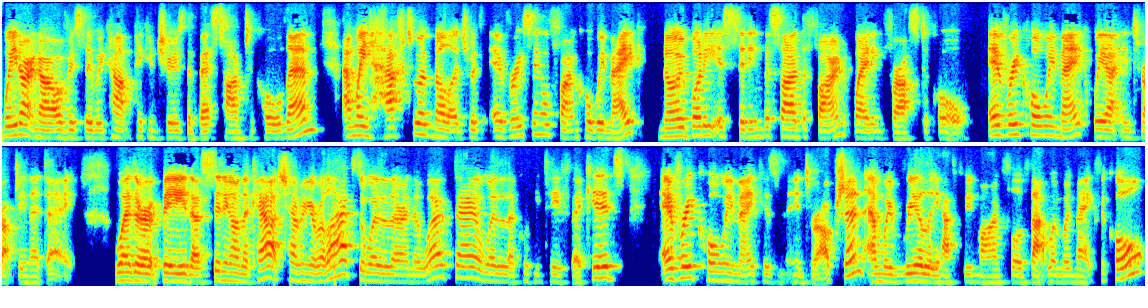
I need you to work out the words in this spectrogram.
we don't know, obviously, we can't pick and choose the best time to call them. And we have to acknowledge with every single phone call we make, nobody is sitting beside the phone waiting for us to call. Every call we make, we are interrupting their day, whether it be they're sitting on the couch having a relax, or whether they're in their work day, or whether they're cooking tea for their kids. Every call we make is an interruption, and we really have to be mindful of that when we make the call.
